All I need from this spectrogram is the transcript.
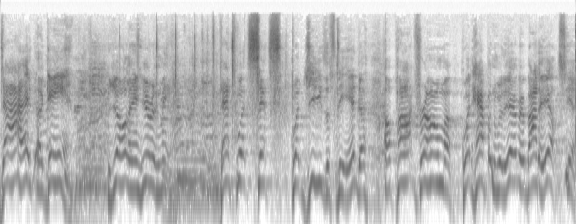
died again. Y'all ain't hearing me. That's what sets what Jesus did uh, apart from uh, what happened with everybody else. Yeah,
